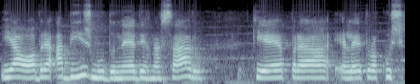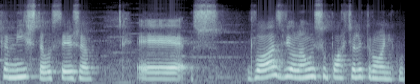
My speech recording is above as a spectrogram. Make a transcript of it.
e a obra Abismo, do Néder Nassaro, que é para eletroacústica mista, ou seja, é, voz, violão e suporte eletrônico.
